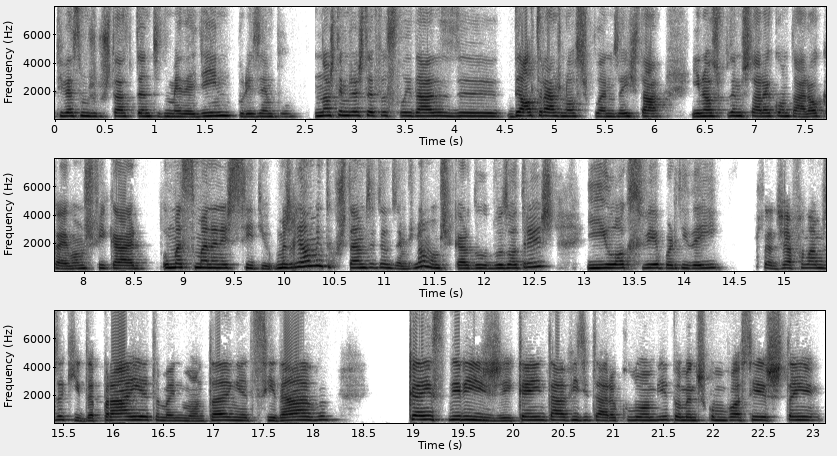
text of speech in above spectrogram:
tivéssemos gostado tanto de Medellín, por exemplo, nós temos esta facilidade de, de, alterar os nossos planos, aí está, e nós podemos estar a contar, ok, vamos ficar uma semana neste sítio, mas realmente gostamos, então dizemos, não, vamos ficar duas ou três e logo se vê a partir daí. Portanto, já falámos aqui da praia, também de montanha, de cidade. Quem se dirige e quem está a visitar a Colômbia, pelo menos como vocês têm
